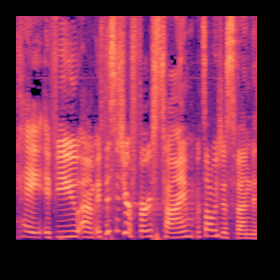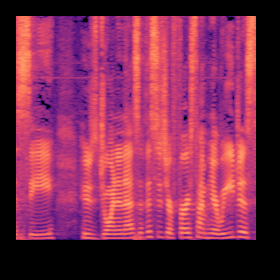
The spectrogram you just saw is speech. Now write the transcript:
Hey, if you um, if this is your first time, it's always just fun to see who's joining us. If this is your first time here, will you just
